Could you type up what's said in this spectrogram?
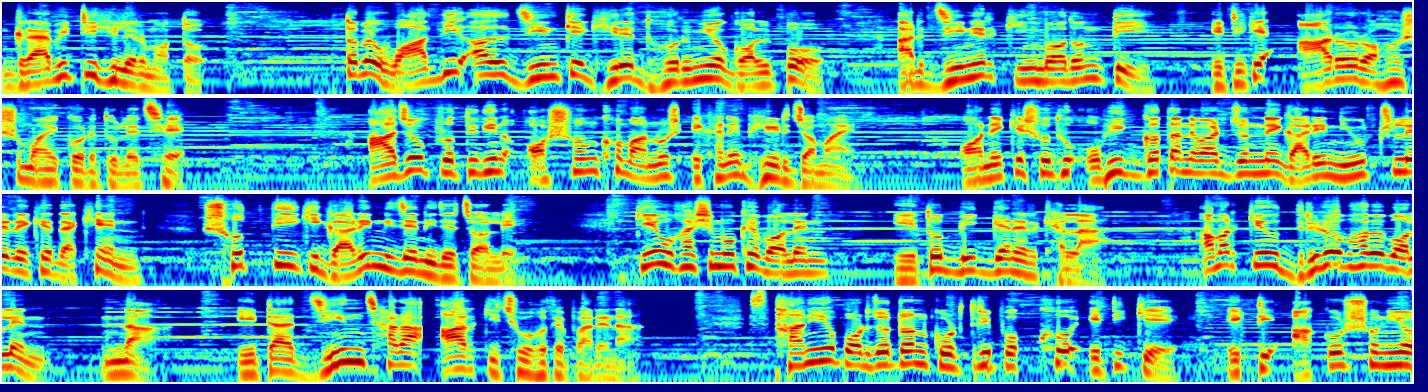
গ্র্যাভিটি হিলের মতো। তবে ওয়াদি আল জিনকে ঘিরে ধর্মীয় গল্প আর জিনের কিংবদন্তি এটিকে আরও রহস্যময় করে তুলেছে। আজও প্রতিদিন অসংখ্য মানুষ এখানে ভিড় জমায়। অনেকে শুধু অভিজ্ঞতা নেওয়ার জন্য গাড়ি নিউট্রালে রেখে দেখেন, সত্যিই কি গাড়ি নিজে নিজে চলে। কেউ হাসি মুখে বলেন, এ তো বিজ্ঞানের খেলা। আমার কেউ দৃঢ়ভাবে বলেন, না, এটা জিন ছাড়া আর কিছু হতে পারে না। স্থানীয় পর্যটন কর্তৃপক্ষ এটিকে একটি আকর্ষণীয়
